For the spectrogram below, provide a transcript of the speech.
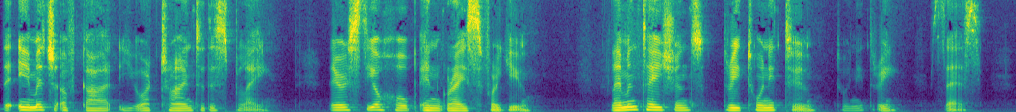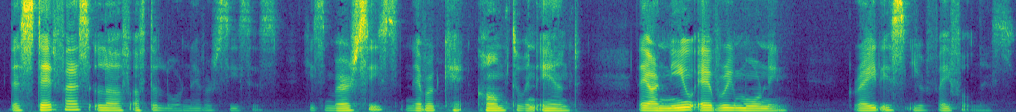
the image of God you are trying to display, there is still hope and grace for you. Lamentations 3:22, 23 says, "The steadfast love of the Lord never ceases." His mercies never come to an end. They are new every morning. Great is your faithfulness.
